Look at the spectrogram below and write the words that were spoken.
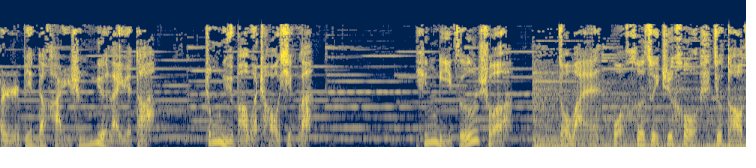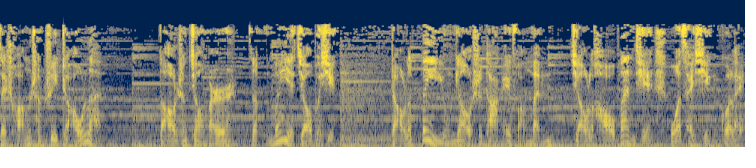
耳边的喊声越来越大，终于把我吵醒了。听李泽说，昨晚我喝醉之后就倒在床上睡着了，早上叫门怎么也叫不醒，找了备用钥匙打开房门，叫了好半天我才醒过来。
